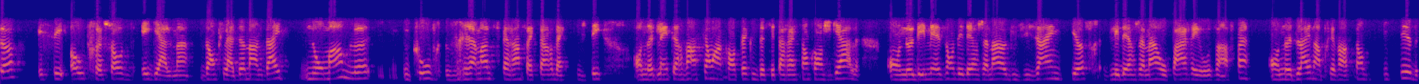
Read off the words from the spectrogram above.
ça et c'est autre chose également. Donc la demande d'aide, nos membres là, ils couvrent vraiment différents secteurs d'activité. On a de l'intervention en contexte de séparation conjugale. On a des maisons d'hébergement oxygène qui offrent de l'hébergement aux pères et aux enfants. On a de l'aide en prévention du suicide.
